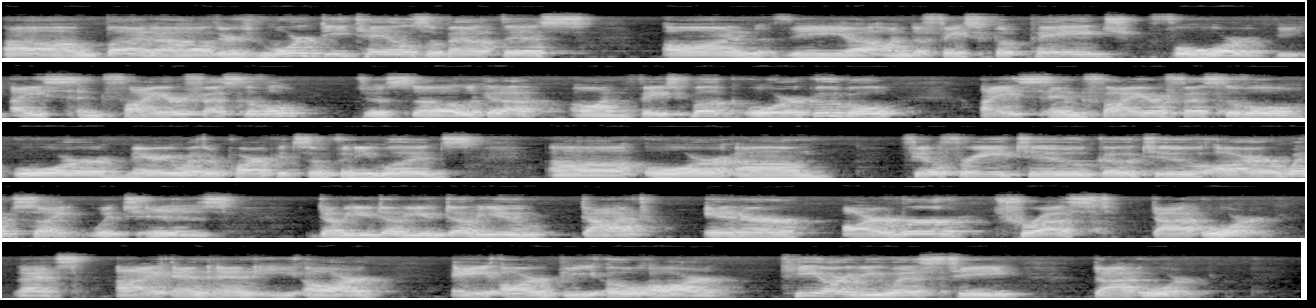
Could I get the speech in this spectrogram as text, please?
Um, but uh, there's more details about this on the uh, on the Facebook page for the Ice and Fire Festival. Just uh, look it up on Facebook or Google Ice and Fire Festival or Merriweather Park at Symphony Woods uh, or um, feel free to go to our website, which is www.innerarbortrust.org. That's I N N E R A R B O R T R U S T dot org.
